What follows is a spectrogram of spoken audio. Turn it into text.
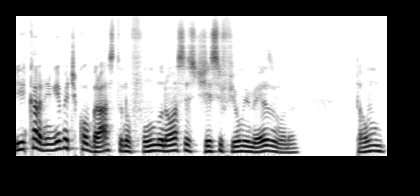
E, cara, ninguém vai te cobrar se tu, no fundo, não assistir esse filme mesmo, né? Então,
